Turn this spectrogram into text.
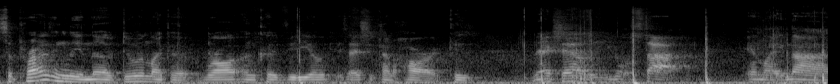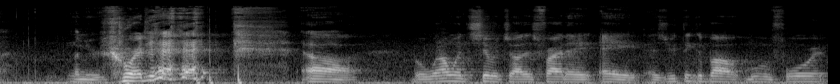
surprisingly enough, doing like a raw uncut video is actually kind of hard because in actuality, you're gonna stop and like, nah, let me record that. uh, but what I want to share with y'all this Friday, hey, as you think about moving forward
